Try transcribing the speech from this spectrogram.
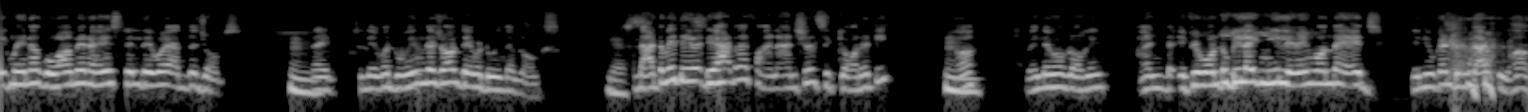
एक महीना गोवा में रहे, still they were at the jobs, Hmm. right? So they were doing the job, they were doing the vlogs. Yes. That way they they had that financial security Hmm. huh? when they were vlogging. And if you want to be like me, living on the edge, then you can do that too. Huh?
